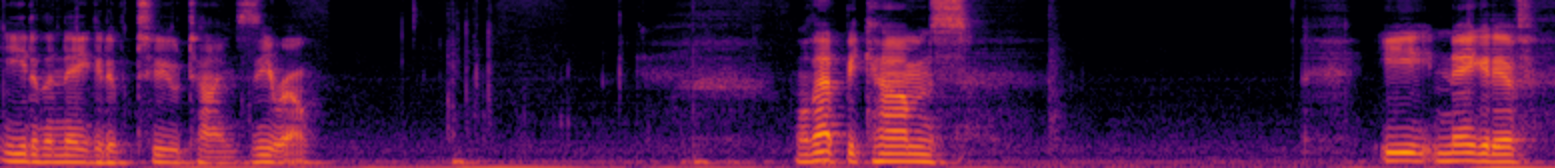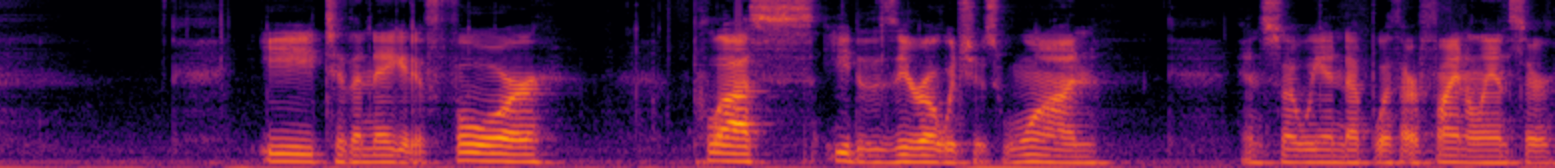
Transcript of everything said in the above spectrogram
e to the negative 2 times 0. Well, that becomes e negative e to the negative 4 plus e to the 0, which is 1. And so we end up with our final answer,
